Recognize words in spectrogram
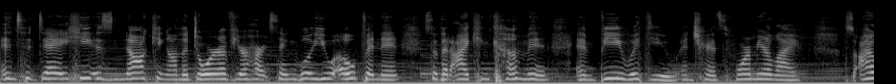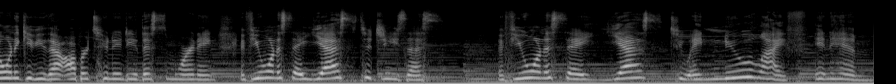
And today he is knocking on the door of your heart saying, Will you open it so that I can come in and be with you and transform your life? So I want to give you that opportunity this morning. If you want to say yes to Jesus, if you want to say yes to a new life in him,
